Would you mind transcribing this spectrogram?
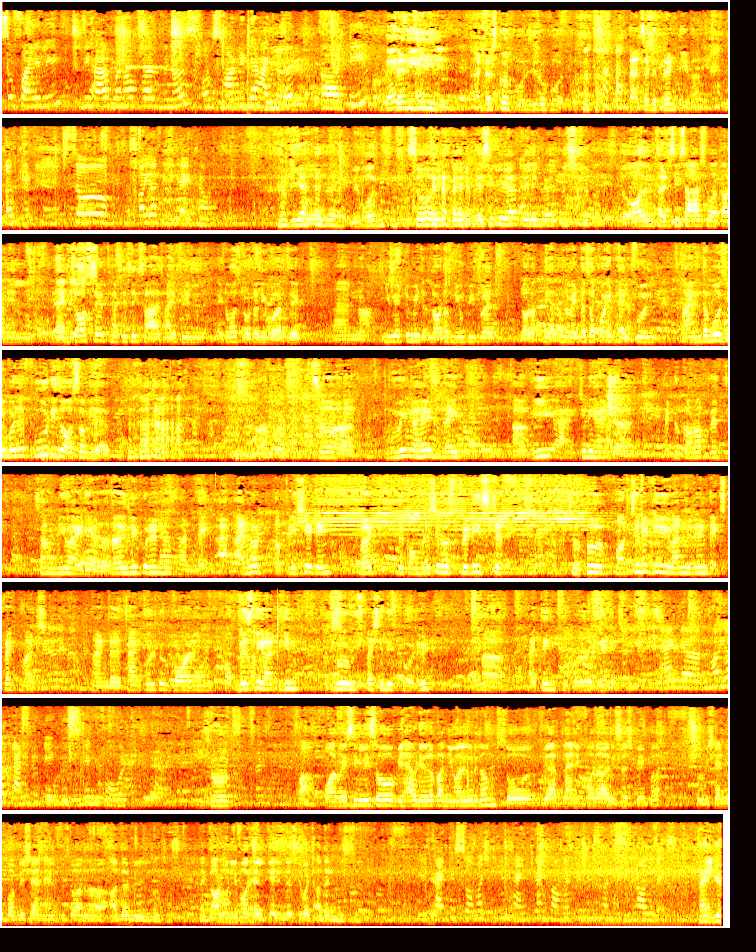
So finally, we have one of our winners of Smart India Hackathon uh, team. Benzi underscore 404. That's a different team. Huh? Okay. So how are you are feeling right now? we are So, we won. so it's ba- basically we are feeling well. So all 36 hours workout will exhausted 36 hours. I feel it was totally worth it. And uh, you get to meet a lot of new people. Lot of the, the vendors are quite helpful, and the most important food is awesome here. So uh, moving ahead. Like uh, we actually had uh, had to come up with some new ideas. Otherwise, we couldn't have won. Like I, I'm not appreciating, but the competition was pretty stiff. So fortunately, we won. We didn't expect much, and uh, thankful to God and obviously our team who specially coded. Uh, I think it was a great experience. And uh, how you are planning to take this win forward? So for basically, so we have developed a new algorithm. So we are planning for a research paper, so which can be published and help for uh, other villages also. Like not only for healthcare industry but other industries. Thank you so much, team. Thank you and congratulations once again. All the best. thank you.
